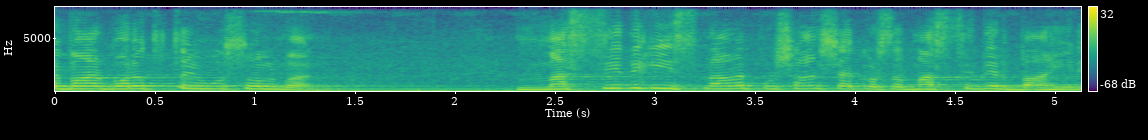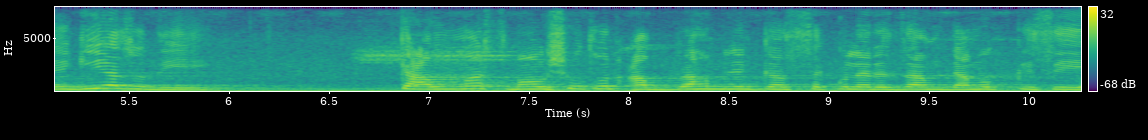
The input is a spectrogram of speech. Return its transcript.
এবার বলো তো তুমি মুসলমান, মসজিদে গিয়ে ইসলামের প্রশংসা করছ? মসজিদের বাহিরে গিয়া যদি কালমাস মাউসুতুন, Abraham Lincoln, secularism, democracy,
